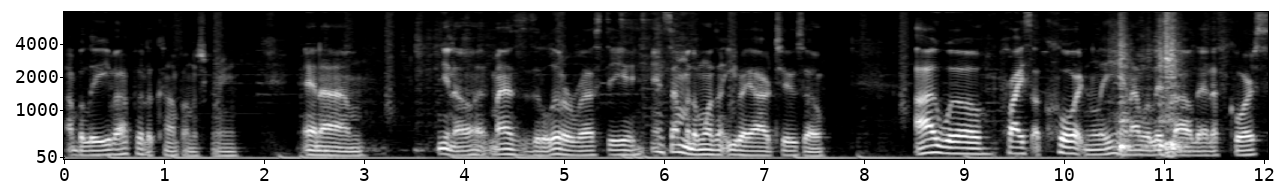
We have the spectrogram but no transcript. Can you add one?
I believe. I put a comp on the screen. And, um, you know, mine is a little rusty. And some of the ones on eBay are too. So I will price accordingly. And I will list all that, of course.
